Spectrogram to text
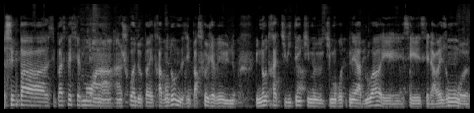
C'est pas c'est pas spécialement un, choix de pas être à Vendôme, c'est parce que j'avais une une autre activité qui me qui me retenait à Blois et c'est la raison euh,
